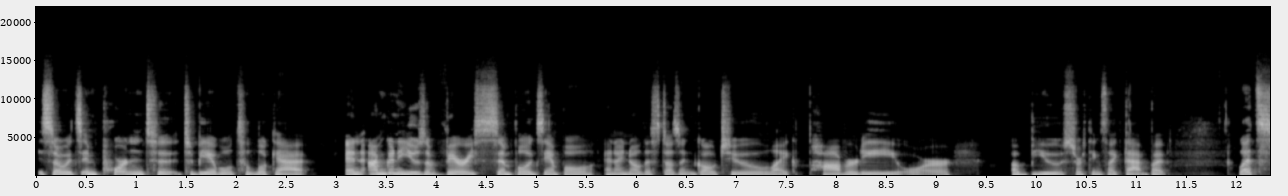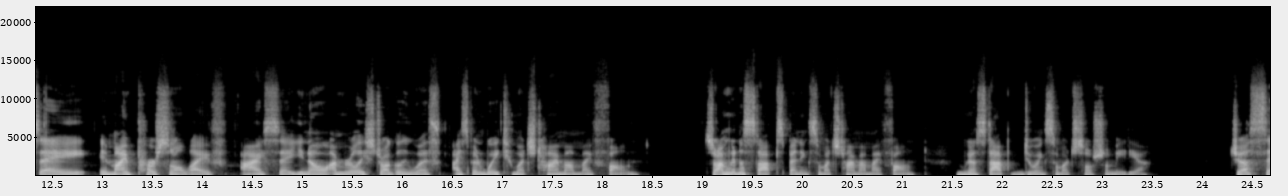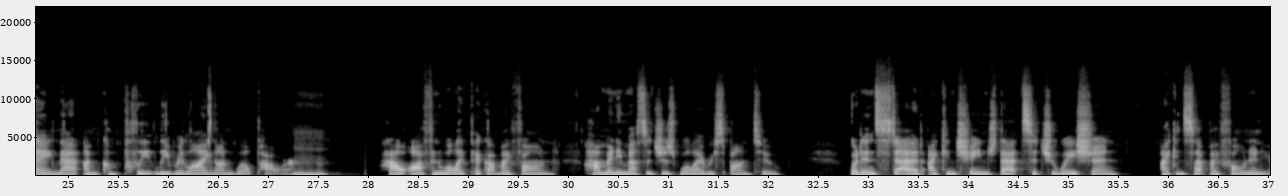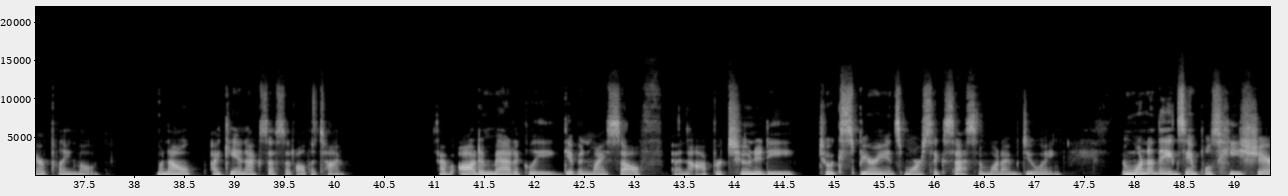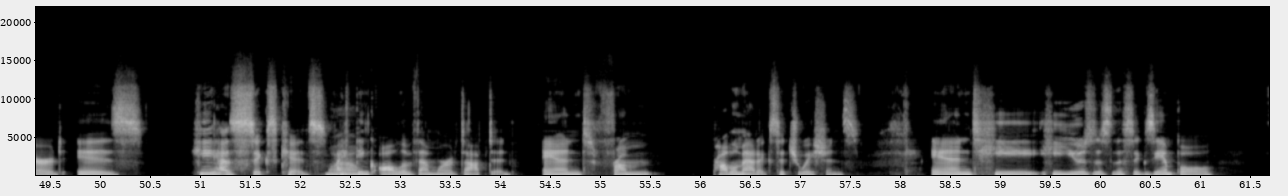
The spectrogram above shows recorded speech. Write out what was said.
So it's important to, to be able to look at, and I'm going to use a very simple example. And I know this doesn't go to like poverty or abuse or things like that, but let's say in my personal life, I say, you know, I'm really struggling with, I spend way too much time on my phone. So I'm going to stop spending so much time on my phone. I'm going to stop doing so much social media. Just saying that, I'm completely relying on willpower. Mm-hmm. How often will I pick up my phone? How many messages will I respond to? But instead, I can change that situation. I can set my phone in airplane mode. Well, now I can't access it all the time. I've automatically given myself an opportunity to experience more success in what I'm doing. And one of the examples he shared is he has six kids. Wow. I think all of them were adopted and from problematic situations. And he he uses this example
